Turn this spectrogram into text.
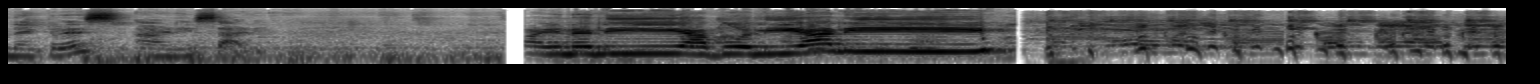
नेकलेस आणि साडी. फायनली आबोली आली.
